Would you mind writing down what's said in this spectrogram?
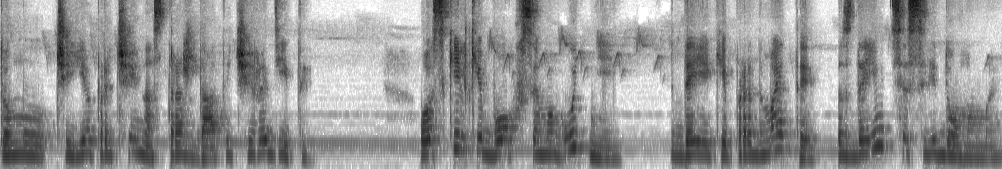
Тому чи є причина страждати чи радіти? Оскільки Бог всемогутній, деякі предмети здаються свідомими,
